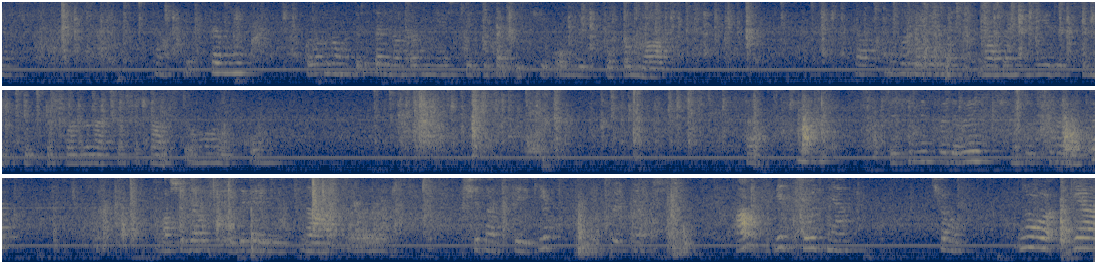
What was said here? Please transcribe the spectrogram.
Є. Так, представник головного територіального управління юстиції Харківської області Томар. Так, довіреність надана дії до 31.12.16 року. Так, працівник Чорнозовського району, так? Ваша дор- довіреність на е, 16 рік є? А? Відсутня. Чому? Ну, я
